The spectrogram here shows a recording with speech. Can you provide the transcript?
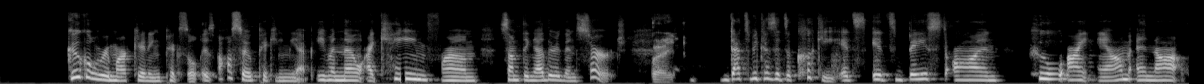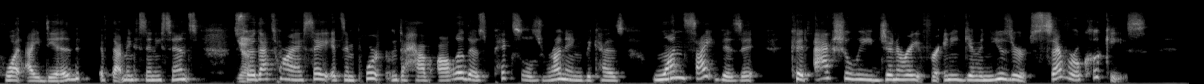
Google remarketing pixel is also picking me up, even though I came from something other than search. Right. That's because it's a cookie. It's it's based on who I am and not what I did, if that makes any sense. Yeah. So that's why I say it's important to have all of those pixels running because one site visit could actually generate for any given user several cookies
